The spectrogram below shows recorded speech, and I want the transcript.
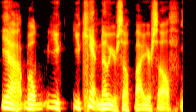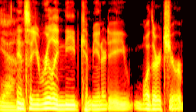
yeah, well, you you can't know yourself by yourself. Yeah, and so you really need community, whether it's your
